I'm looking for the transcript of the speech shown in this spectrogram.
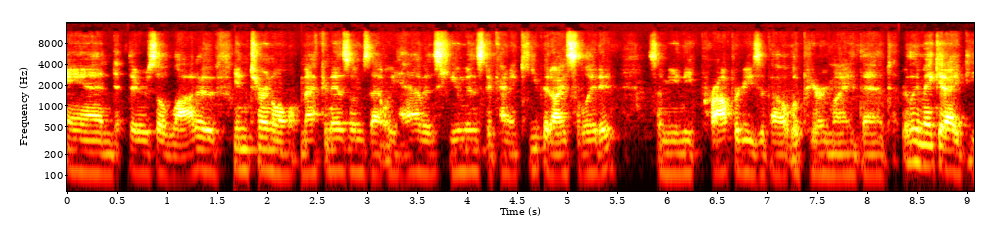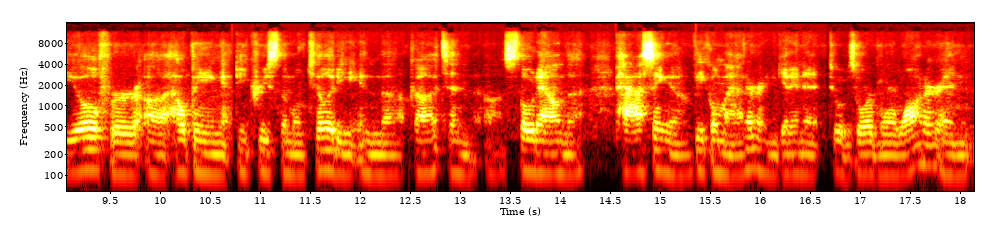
And there's a lot of internal mechanisms that we have as humans to kind of keep it isolated some unique properties about loperamide that really make it ideal for uh, helping decrease the motility in the gut and uh, slow down the passing of fecal matter and getting it to absorb more water and,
